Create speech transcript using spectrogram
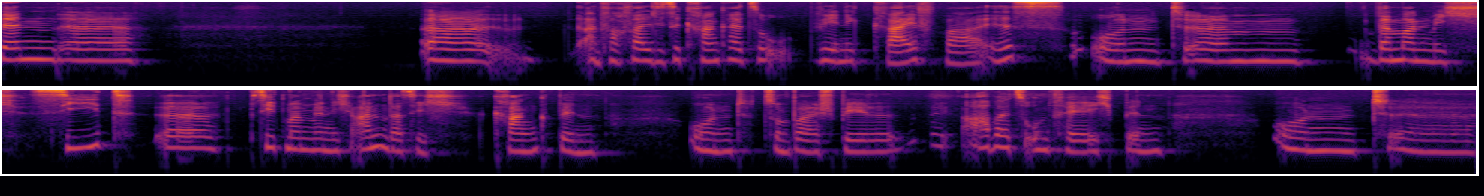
denn äh, äh, einfach weil diese Krankheit so wenig greifbar ist. Und ähm, wenn man mich sieht, äh, sieht man mir nicht an, dass ich krank bin und zum Beispiel arbeitsunfähig bin. Und äh,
